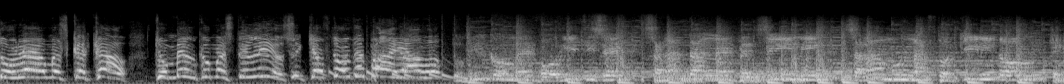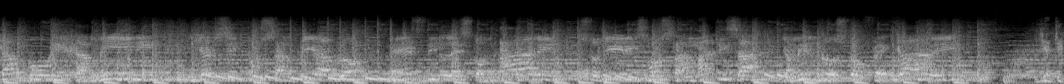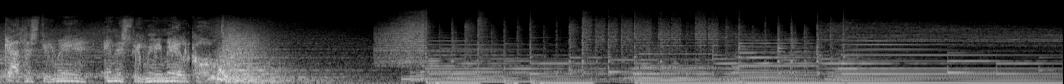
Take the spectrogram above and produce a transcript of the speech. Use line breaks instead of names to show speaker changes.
Το ωραίο μας κακάο, το μίλκο μας τελείωσε και αυτό δεν πάει άλλο.
Το μίλκο με βοήθησε σαν να ήταν βενζίνη Σαν να ήμουν αυτοκίνητο και κάπου είχα μείνει Η γεύση του σαν πύραυλο με έστειλε στον Άρη Στο γύρισμό σταμάτησα για μίλκο στο φεγγάρι
Γιατί κάθε στιγμή είναι στιγμή μίλκο.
